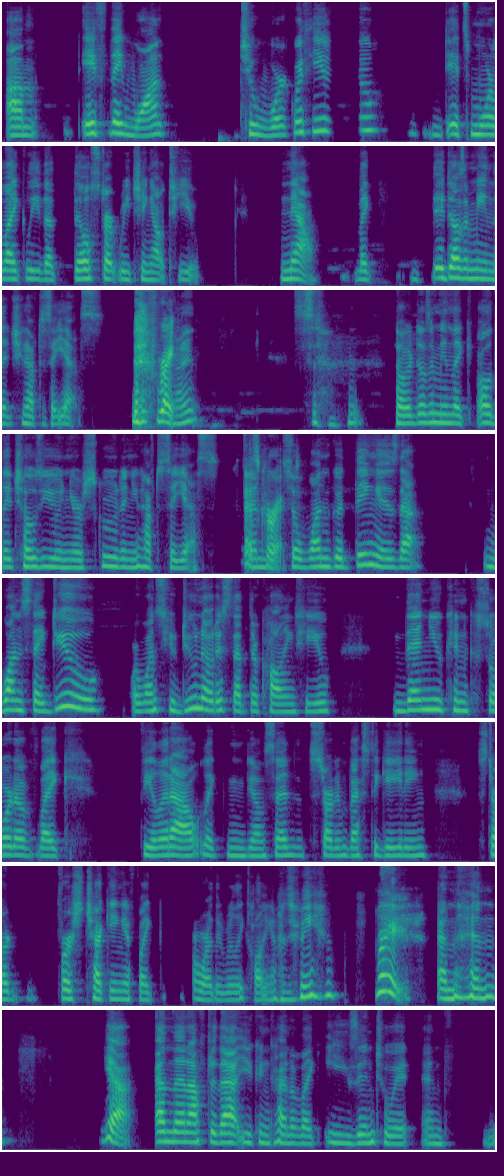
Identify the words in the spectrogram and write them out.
Um, if they want to work with you, it's more likely that they'll start reaching out to you. Now, like it doesn't mean that you have to say yes, right right? So, so it doesn't mean like, oh, they chose you and you're screwed and you have to say yes. That's And correct. So one good thing is that once they do, or once you do notice that they're calling to you, then you can sort of like feel it out, like Dion said, start investigating, start first checking if like, oh, are they really calling out to me? right and then yeah and then after that you can kind of like ease into it and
